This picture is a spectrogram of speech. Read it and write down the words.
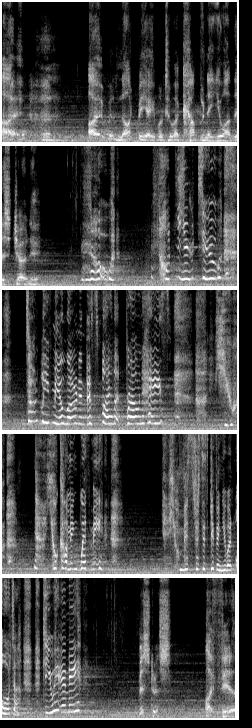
I... I will not be able to accompany you on this journey. No! Not you too! Don't leave me alone in this violet brown haze! You... You're coming with me! Your mistress is giving you an order. Do you hear me? Mistress, I fear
